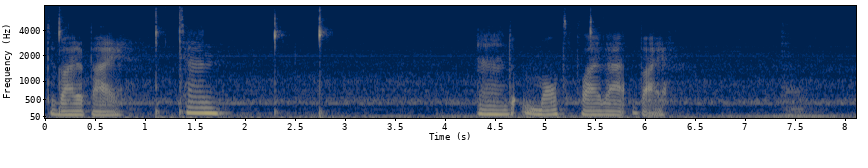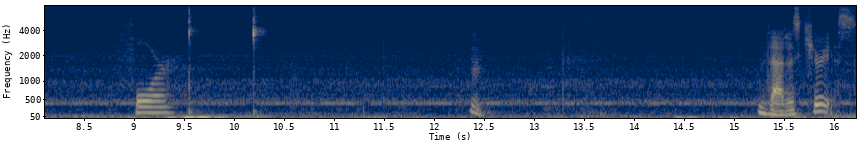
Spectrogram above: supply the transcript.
divided by 10 and multiply that by 4. Hmm. That is curious.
